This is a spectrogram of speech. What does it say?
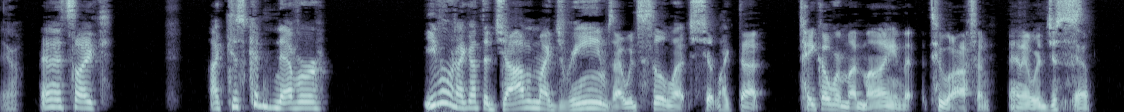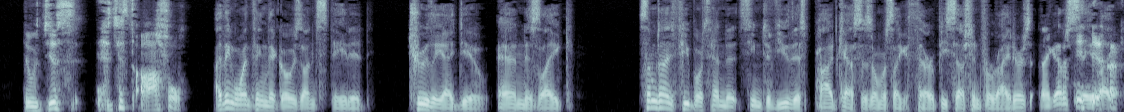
Yeah. And it's like, I just could never, even when I got the job of my dreams, I would still let shit like that take over my mind too often. And it would just, yeah. It was just, it's just awful. I think one thing that goes unstated, truly I do, and is like, sometimes people tend to seem to view this podcast as almost like a therapy session for writers. And I got to say, yeah. like,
